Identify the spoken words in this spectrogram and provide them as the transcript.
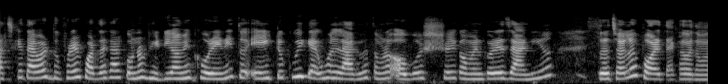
আজকে তারপর দুপুরের পর দেখার কোনো ভিডিও আমি করিনি। তো এইটুকুই কেমন লাগল তোমরা অবশ্যই কমেন্ট করে জানিও। তো চলো পরে দেখাবো তোমাদের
